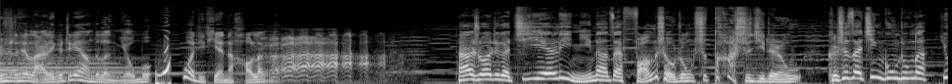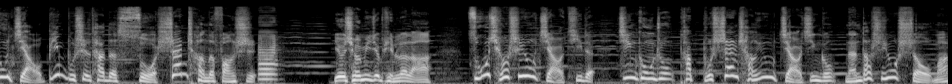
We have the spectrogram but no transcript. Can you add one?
于是他就来了一个这样的冷幽默。我的天哪，好冷啊！他还说这个基耶利尼呢，在防守中是大师级的人物，可是，在进攻中呢，用脚并不是他的所擅长的方式。有球迷就评论了啊。足球是用脚踢的，进攻中他不擅长用脚进攻，难道是用手吗？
